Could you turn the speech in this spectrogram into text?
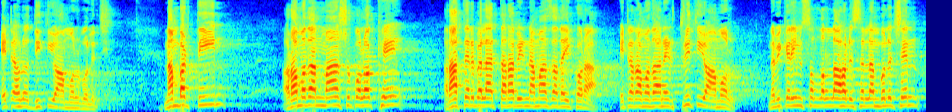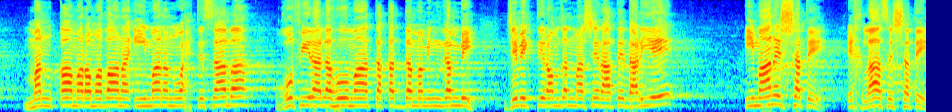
এটা হলো দ্বিতীয় আমল বলেছি। নাম্বার তিন, রমাদান মাস উপলক্ষে রাতের বেলায় তারাবির নামাজ আদায় করা। এটা রমাদানের তৃতীয় আমল। নবী করিম সাল্লাহ সাল্লাম বলেছেন, মান কামা রমাদানা ইহতিসাবা গুফিরা লাহু মা তাকাদ্দামা মিন যে ব্যক্তি রমজান মাসে রাতে দাঁড়িয়ে ইমানের সাথে, ইখলাসের সাথে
